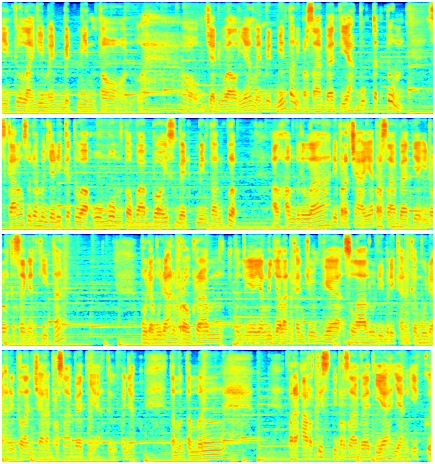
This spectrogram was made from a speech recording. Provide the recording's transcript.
itu lagi main badminton. Wow, jadwalnya main badminton nih persahabat ya, Bu Ketum. Sekarang sudah menjadi ketua umum Toba Boys Badminton Club. Alhamdulillah dipercaya persahabat ya, idol kesayangan kita Mudah-mudahan program tentunya yang dijalankan juga selalu diberikan kemudahan dan kelancaran persahabat ya. Tuh banyak teman-teman para artis di persahabat ya yang ikut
